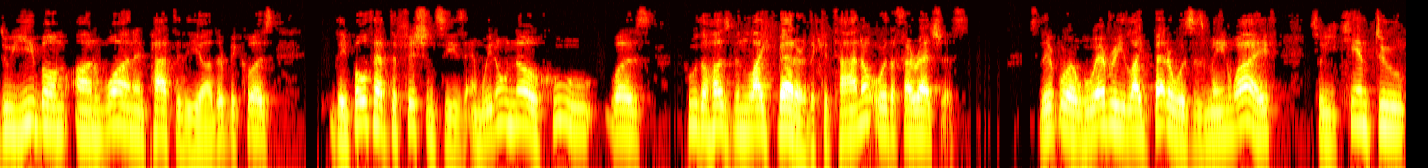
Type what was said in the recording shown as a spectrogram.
do Yibam on one and pat to the other because they both have deficiencies, and we don't know who was who the husband liked better, the Kitana or the chareshes. So therefore, whoever he liked better was his main wife. So you can't do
